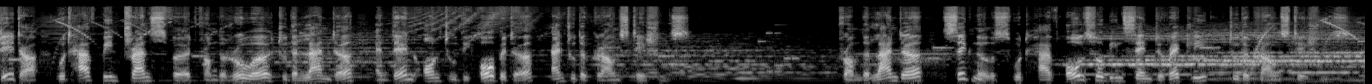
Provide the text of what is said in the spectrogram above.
Data would have been transferred from the rover to the lander and then onto the orbiter and to the ground stations. From the lander, signals would have also been sent directly to the ground stations.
